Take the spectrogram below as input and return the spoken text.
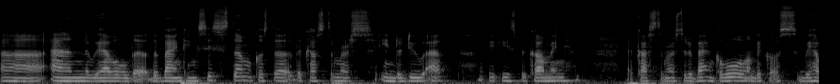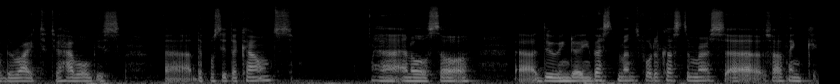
Uh, and we have all the, the banking system because the, the customers in the Do app is becoming customers to the Bank of Åland because we have the right to have all these uh, deposit accounts uh, and also uh, doing the investment for the customers. Uh, so I think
